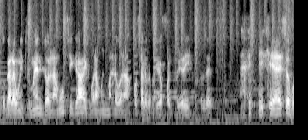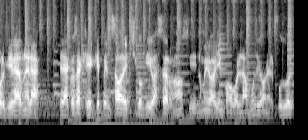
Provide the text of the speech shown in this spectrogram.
tocar algún instrumento en la música y como era muy malo con las cosas, lo que me dio fue el periodismo. Entonces dije a eso porque era una de las, cosas que, que, pensaba de chico que iba a hacer, ¿no? Si no me iba bien como con la música o con el fútbol,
